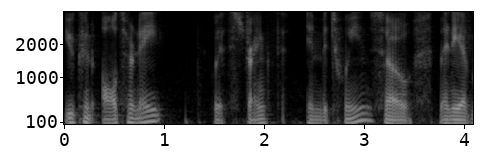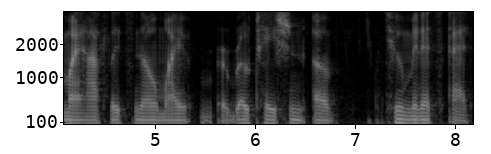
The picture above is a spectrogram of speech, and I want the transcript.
You can alternate with strength in between. So many of my athletes know my rotation of two minutes at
